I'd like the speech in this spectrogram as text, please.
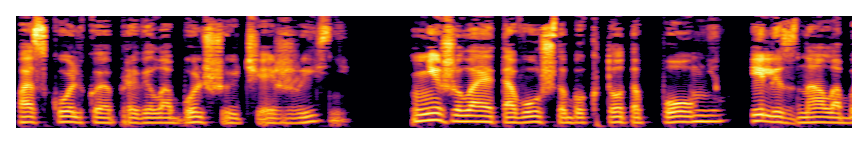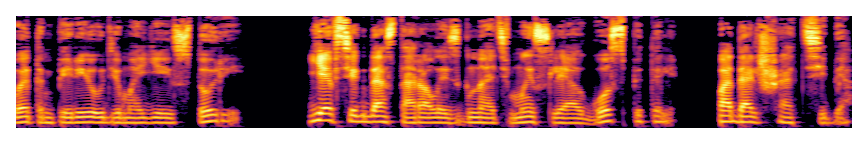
Поскольку я провела большую часть жизни, не желая того, чтобы кто-то помнил или знал об этом периоде моей истории, я всегда старалась гнать мысли о госпитале подальше от себя.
